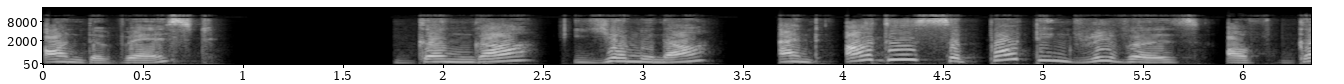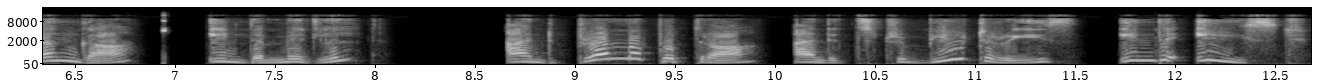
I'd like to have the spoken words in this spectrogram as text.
on the west, Ganga, Yamuna and other supporting rivers of Ganga in the middle and Brahmaputra and its tributaries in the east.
